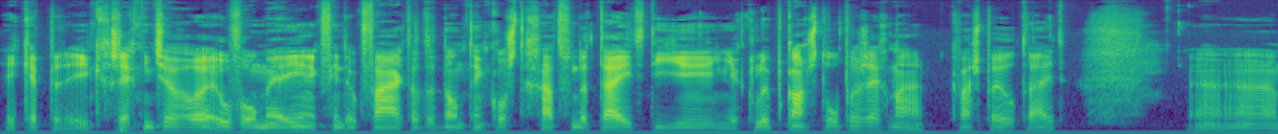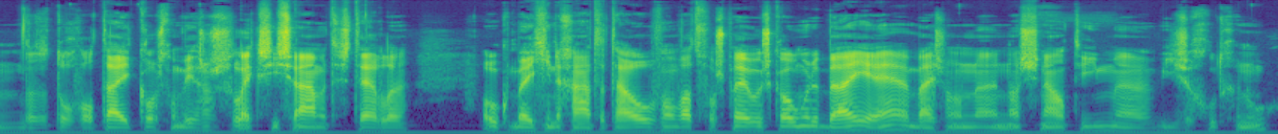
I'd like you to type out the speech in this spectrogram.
ik heb er ik gezegd niet zo heel veel mee. En ik vind ook vaak dat het dan ten koste gaat van de tijd die je in je club kan stoppen, zeg maar, qua speeltijd. Ehm, dat het toch wel tijd kost om weer zo'n selectie samen te stellen. Ook een beetje in de gaten te houden van wat voor spelers komen erbij. Hè? Bij zo'n uh, nationaal team, uh, wie is er goed genoeg.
